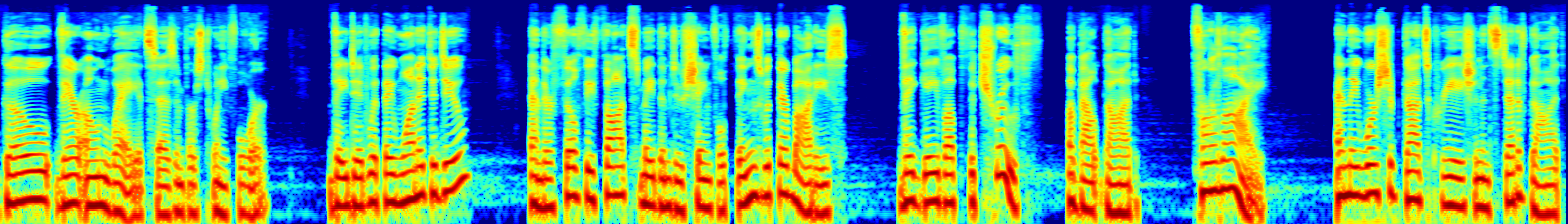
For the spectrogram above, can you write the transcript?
go their own way, it says in verse 24. They did what they wanted to do, and their filthy thoughts made them do shameful things with their bodies. They gave up the truth about God for a lie, and they worshiped God's creation instead of God,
